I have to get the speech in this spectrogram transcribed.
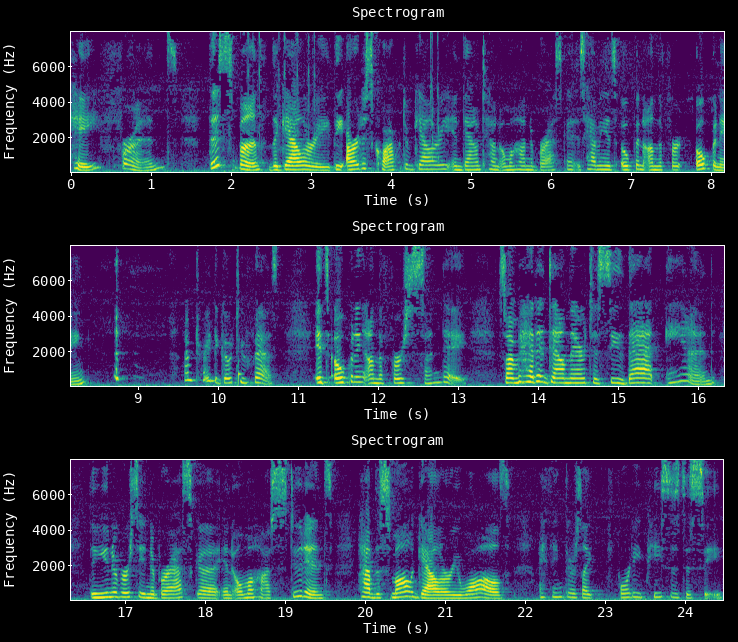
Hey friends, this month the gallery, the Artist Cooperative Gallery in downtown Omaha, Nebraska is having its open on the first opening. I'm trying to go too fast. It's opening on the first Sunday. So I'm headed down there to see that and the University of Nebraska in Omaha students have the small gallery walls. I think there's like 40 pieces to see.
